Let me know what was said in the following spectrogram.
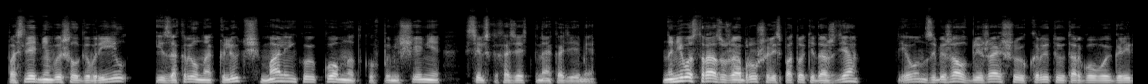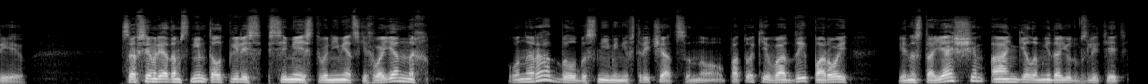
Последним вышел Гавриил и закрыл на ключ маленькую комнатку в помещении сельскохозяйственной академии. На него сразу же обрушились потоки дождя, и он забежал в ближайшую крытую торговую галерею. Совсем рядом с ним толпились семейства немецких военных. Он и рад был бы с ними не встречаться, но потоки воды порой и настоящим ангелам не дают взлететь.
